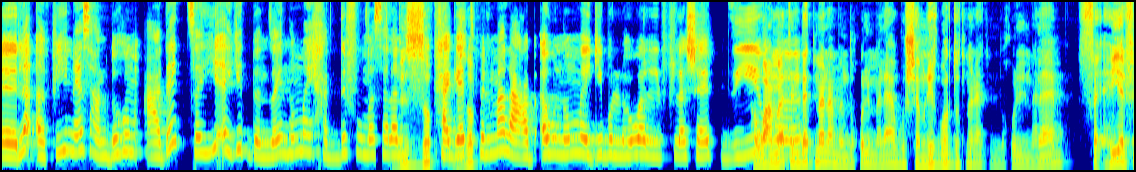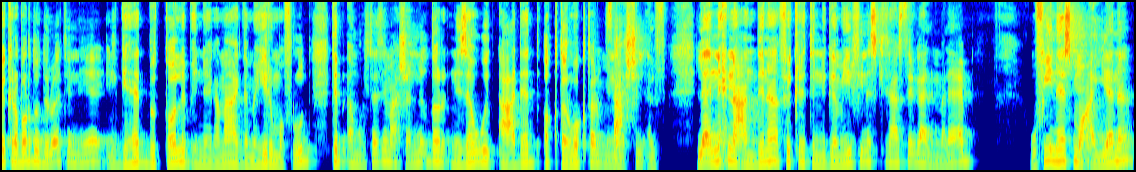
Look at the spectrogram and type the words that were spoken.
آآ لأ في ناس عندهم عادات سيئة جدًا زي إن هم يحدفوا مثلًا بالضبط، حاجات في بالضبط. الملعب أو إن هم يجيبوا اللي هو الفلاشات دي هو و عامةً ده اتمنع من دخول الملاعب والشماريخ برضه اتمنعت من دخول. الملاعب، فهي الفكرة برضه دلوقتي إن هي الجهات بتطالب إن يا جماعة الجماهير المفروض تبقى ملتزمة عشان نقدر نزوّد أعداد أكتر وأكتر من صح. ال20.000 لأن إحنا عندنا فكرة إن الجماهير في ناس كتير عايزة ترجع للملاعب، وفي ناس معيّنة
